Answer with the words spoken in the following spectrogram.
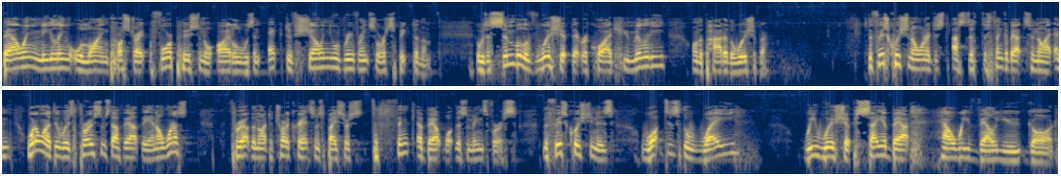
Bowing, kneeling, or lying prostrate before a person or idol was an act of showing your reverence or respect to them. It was a symbol of worship that required humility on the part of the worshiper. So the first question I want to just us to, to think about tonight, and what I want to do is throw some stuff out there, and I want us throughout the night to try to create some space for us to think about what this means for us. The first question is, what does the way we worship say about how we value God?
